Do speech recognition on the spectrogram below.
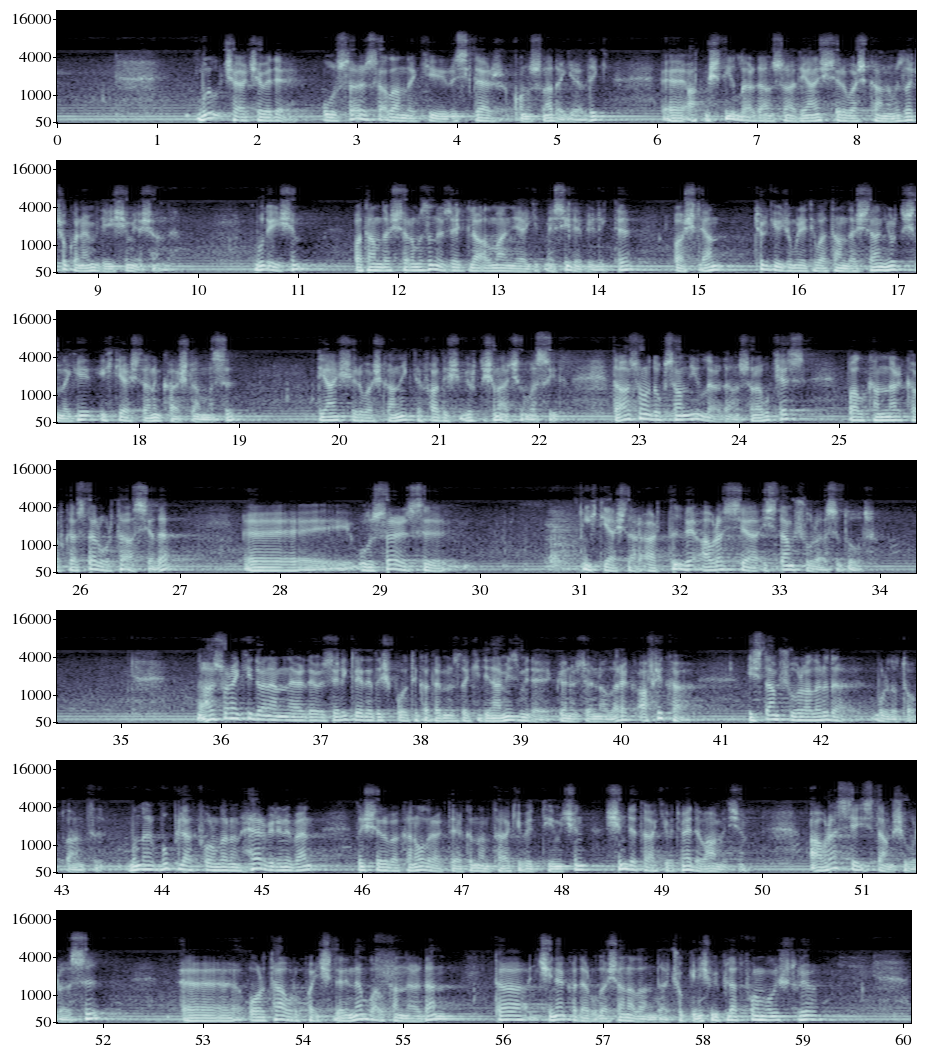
Bu çerçevede uluslararası alandaki riskler konusuna da geldik. Ee, 60'lı yıllardan sonra Diyanet İşleri Başkanlığımızda çok önemli bir değişim yaşandı. Bu değişim vatandaşlarımızın özellikle Almanya'ya gitmesiyle birlikte başlayan Türkiye Cumhuriyeti vatandaşlarının yurt dışındaki ihtiyaçlarının karşılanması, Diyanet İşleri Başkanlığı ilk defa yurt dışına açılmasıydı. Daha sonra 90'lı yıllardan sonra bu kez Balkanlar, Kafkaslar, Orta Asya'da eee, uluslararası ihtiyaçlar arttı ve Avrasya İslam Şurası doğdu. Daha sonraki dönemlerde özellikle de dış politikalarımızdaki dinamizmi de göz önüne alarak Afrika İslam şuraları da burada toplantı. Bunlar bu platformların her birini ben Dışişleri Bakanı olarak da yakından takip ettiğim için şimdi takip etmeye devam edeceğim. Avrasya İslam Şurası e, Orta Avrupa içlerinden Balkanlardan ta Çin'e kadar ulaşan alanda çok geniş bir platform oluşturuyor.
